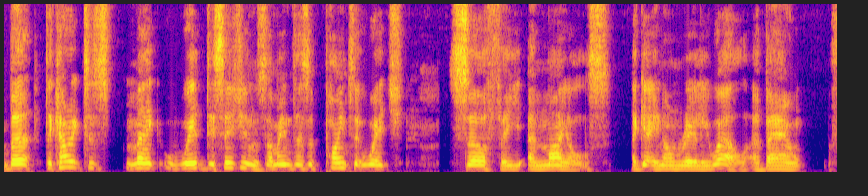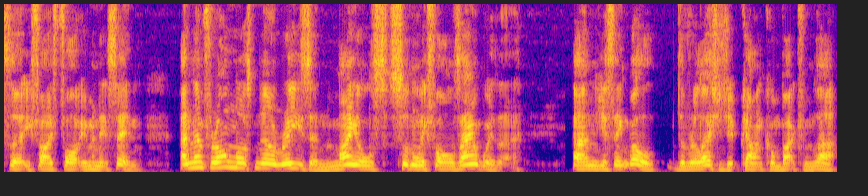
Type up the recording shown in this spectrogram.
But the characters make weird decisions. I mean, there's a point at which Sophie and Miles are getting on really well, about 35, 40 minutes in. And then, for almost no reason, Miles suddenly falls out with her. And you think, well, the relationship can't come back from that.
